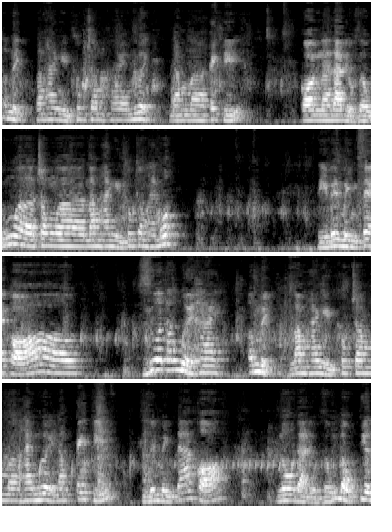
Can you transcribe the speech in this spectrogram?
âm lịch năm 2020 năm à, canh tí. Còn là đà điểu giống à, trong à, năm 2021 thì bên mình sẽ có giữa tháng 12 âm lịch năm 2020 năm canh tí thì bên mình đã có lô đà điểu giống đầu tiên.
